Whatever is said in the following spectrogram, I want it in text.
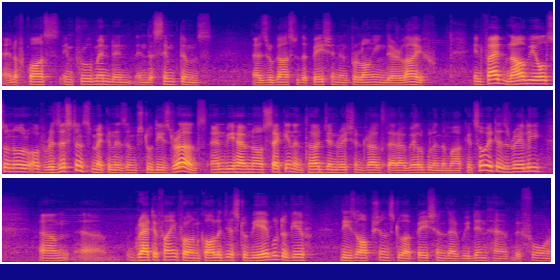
and of course improvement in, in the symptoms as regards to the patient and prolonging their life. In fact, now we also know of resistance mechanisms to these drugs, and we have now second and third generation drugs that are available in the market. So it is really um, uh, gratifying for oncologists to be able to give these options to our patients that we didn't have before.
